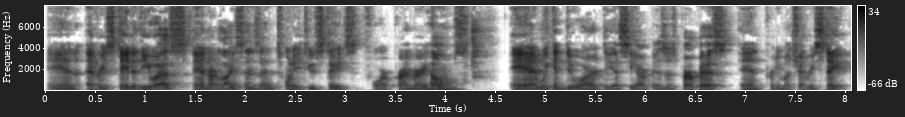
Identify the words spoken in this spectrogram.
in every state of the US and are licensed in 22 states for primary homes. And we can do our DSCR business purpose in pretty much every state.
